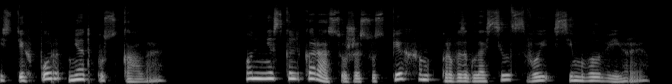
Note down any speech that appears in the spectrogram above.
и с тех пор не отпускала. Он несколько раз уже с успехом провозгласил свой символ веры.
